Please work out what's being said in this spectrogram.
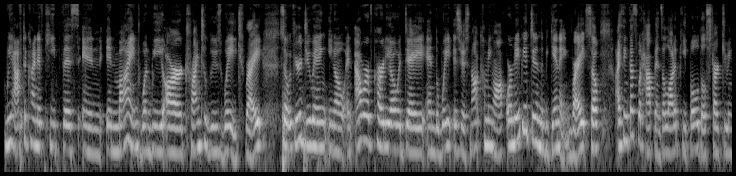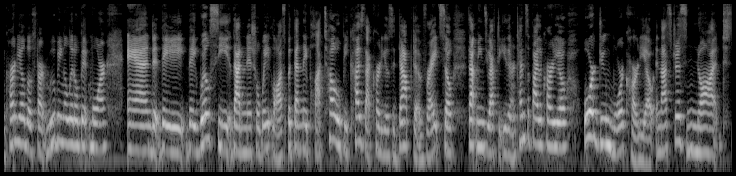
we have to kind of keep this in in mind when we are trying to lose weight right? So if you're doing you know an hour of cardio a day and the weight is just not coming off or maybe it did in the beginning right? So i think that's what happens. A lot of people they'll start doing cardio they'll start moving a little bit more and they they will see that initial weight loss but then they plateau because that cardio is adaptive right? So that means you have to either intensify the cardio or do more cardio and that's just not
